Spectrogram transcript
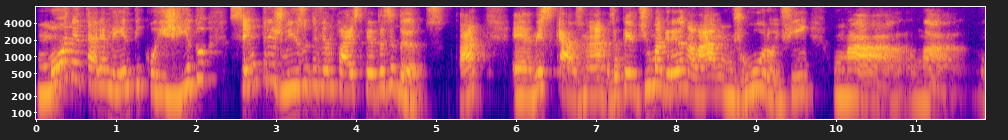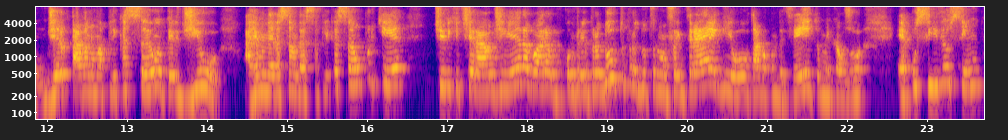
monetariamente corrigido, sem prejuízo de eventuais perdas e danos. tá? É, nesse caso, né? Mas eu perdi uma grana lá, um juro, enfim, uma, uma um dinheiro que estava numa aplicação, eu perdi o, a remuneração dessa aplicação porque tive que tirar o dinheiro, agora eu comprei o produto, o produto não foi entregue ou estava com defeito, me causou. É possível sim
